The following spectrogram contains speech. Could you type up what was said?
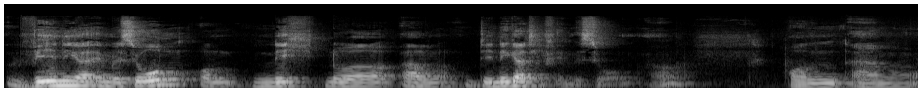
weniger Emissionen und nicht nur ähm, die Negativemissionen. Ja? Und ähm,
